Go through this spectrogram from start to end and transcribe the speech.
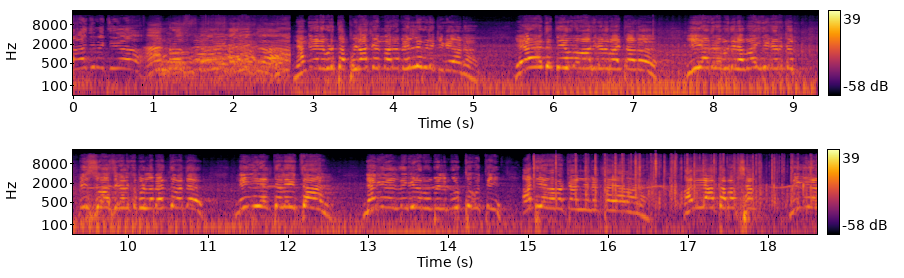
രാജിവെക്കുക. ആൻഡ്രോസ് രാജിവെക്കുക. ഞങ്ങൾ ഇവിടുത്തെ പിതാക്കന്മാരെ വെല്ലുവിളിക്കുകയാണ്. ഏത് തീവ്രവാദികളുമായിട്ടാണ് ഈ അതിരമുതിലെ വൈദികർക്കും വിശ്വാസികൾക്കുമുള്ള ബന്ധമെന്ന് നിങ്ങൾ തെളിയിച്ചാൽ ഞങ്ങൾ നിങ്ങളുടെ മുമ്പിൽ മുട്ടുകുത്തി അടിയറവക്കാൻ ഞങ്ങൾ തയ്യാറാണ്. അല്ലാത്ത പക്ഷം നിങ്ങൾ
